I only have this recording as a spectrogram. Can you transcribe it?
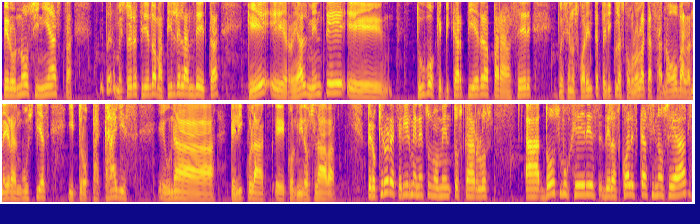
pero no cineasta. Bueno, me estoy refiriendo a Matilde Landeta, que eh, realmente eh, tuvo que picar piedra para hacer, pues en los 40 películas como Lola Casanova, La Negra Angustias y Trotacalles, eh, una película con Miroslava. Pero quiero referirme en estos momentos, Carlos, a dos mujeres de las cuales casi no se habla,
